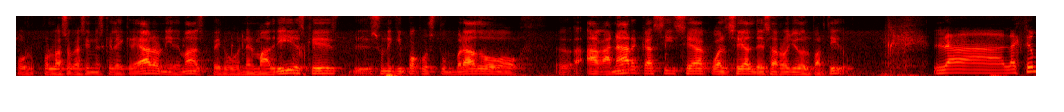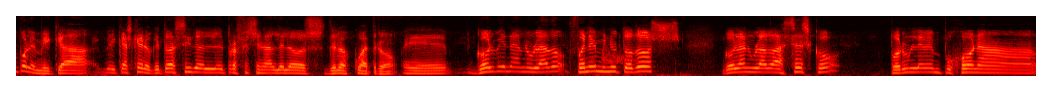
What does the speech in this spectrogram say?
por, por, las ocasiones que le crearon y demás, pero en el Madrid es que es un equipo acostumbrado eh, a ganar casi sea cual sea el desarrollo del partido. La, acción polémica, Casquero, que tú has sido el, profesional de los, de los cuatro. Eh, gol bien anulado, fue en el minuto 2, gol anulado a Sesco por un leve empujón a,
